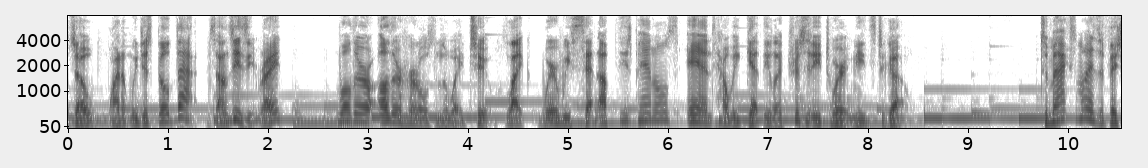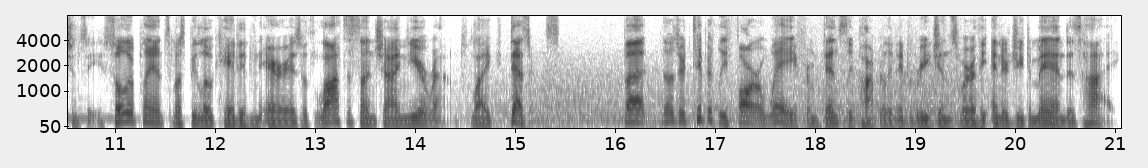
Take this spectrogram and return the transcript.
So why don't we just build that? Sounds easy, right? Well, there are other hurdles in the way too, like where we set up these panels and how we get the electricity to where it needs to go. To maximize efficiency, solar plants must be located in areas with lots of sunshine year round, like deserts. But those are typically far away from densely populated regions where the energy demand is high.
